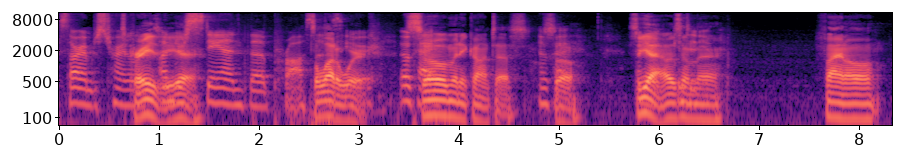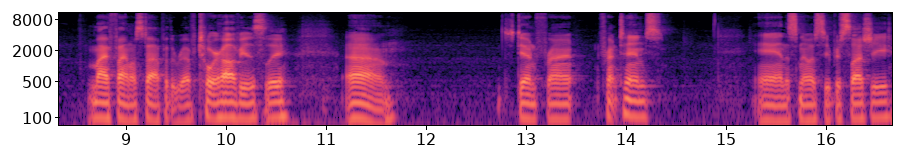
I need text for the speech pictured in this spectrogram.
sorry, I'm just trying to crazy, like, yeah. understand the process. it's a lot of here. work. Okay. So many contests. Okay. So, so yeah, I was in the final, my final stop of the Rev Tour, obviously. Um, just doing front front tins, and the snow was super slushy,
